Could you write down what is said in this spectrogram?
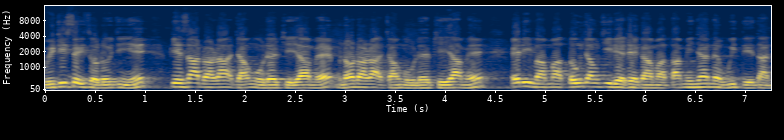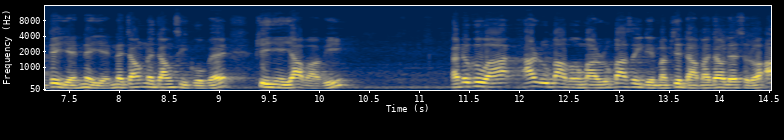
ဝီတိစိတ်ဆိုလို့ရှိရင်ပြင်စဒွါရအကြောင်းကိုလည်းဖြေရမယ်မနောဒွါရအကြောင်းကိုလည်းဖြေရမယ်အဲ့ဒီမှာမှ3ချောင်းကြည့်တဲ့ထက်ကမှတာမင်ညာနဲ့ဝိတေတာတက်ရဲ့2ရဲ့2ချောင်း2ချောင်းစီကိုပဲဖြေရင်ရပါပြီနောက်တစ်ခုကအရူပဘုံမှာရူပစိတ်တွေမဖြစ်တာဘာကြောင့်လဲဆိုတော့အ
